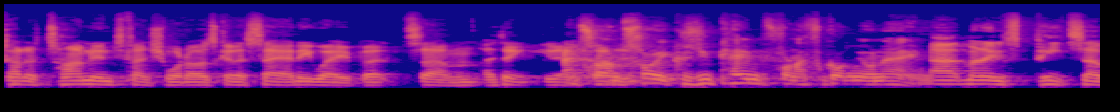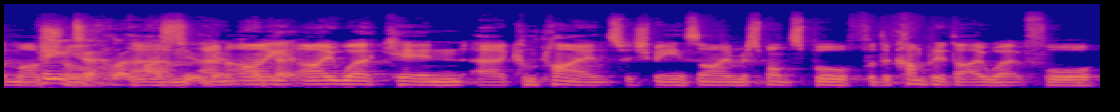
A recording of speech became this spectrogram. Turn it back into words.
kind of timely intervention, what I was going to say anyway, but um, I think, you know. So I'm sorry, because you came before and I've forgotten your name. Uh, my name's Peter Marshall. Peter, hello, nice you and. I. I work in uh, compliance, which means I'm responsible for the company that I work for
